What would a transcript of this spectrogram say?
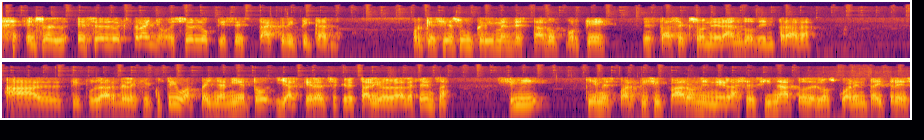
eso es, eso es lo extraño, eso es lo que se está criticando. Porque si es un crimen de Estado, ¿por qué estás exonerando de entrada al titular del Ejecutivo, a Peña Nieto, y al que era el secretario de la Defensa? Si quienes participaron en el asesinato de los 43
